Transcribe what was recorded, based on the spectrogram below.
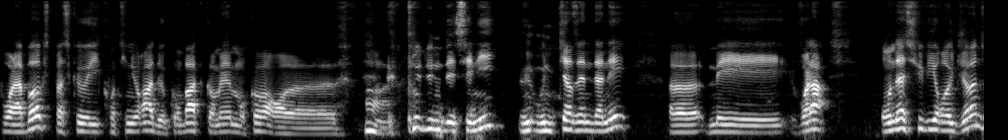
pour la boxe parce qu'il continuera de combattre quand même encore euh, ah plus d'une décennie ou une, quinzaine d'années. mais voilà, on a suivi Roy Jones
